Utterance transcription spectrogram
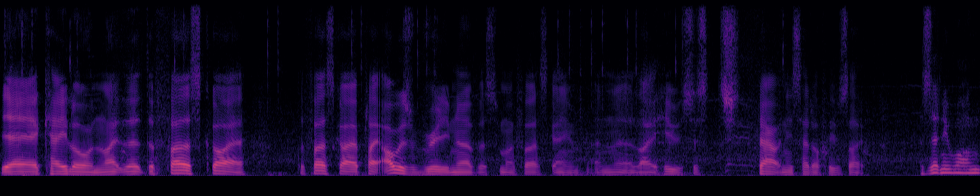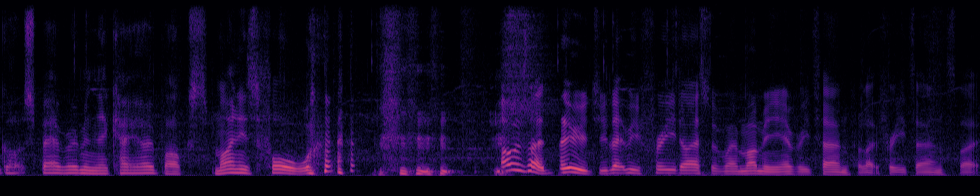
Yeah, Kalorn, like the the first guy, the first guy I played, I was really nervous for my first game, and uh, like he was just shouting his head off. He was like, "Has anyone got spare room in their KO box? Mine is full." I was like, "Dude, you let me three dice with my mummy every turn for like three turns, like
